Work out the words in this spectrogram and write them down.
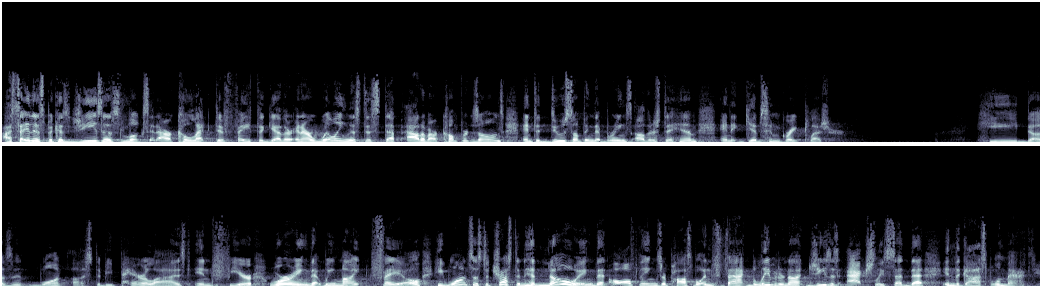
I say this because Jesus looks at our collective faith together and our willingness to step out of our comfort zones and to do something that brings others to Him, and it gives Him great pleasure. He doesn't want us to be paralyzed in fear, worrying that we might fail. He wants us to trust in Him, knowing that all things are possible. In fact, believe it or not, Jesus actually said that in the Gospel of Matthew.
